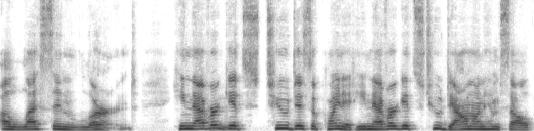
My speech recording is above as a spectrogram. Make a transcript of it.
a lesson learned. He never mm. gets too disappointed. He never gets too down on himself.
